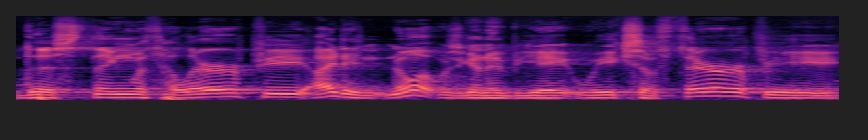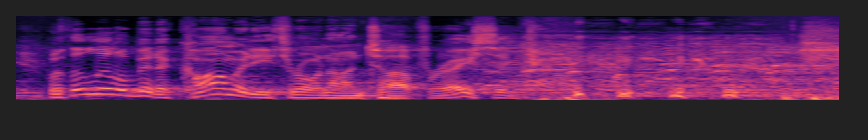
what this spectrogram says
this thing with Hilarapy, I didn't know it was going to be eight weeks of therapy with a little bit of comedy thrown on top for icing.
